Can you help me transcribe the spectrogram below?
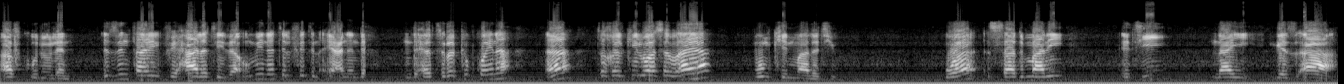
أفقدوا لن إذن تاي في حالة إذا أمنت الفتنة يعني ندحر تركب كوينة أه تخل كيلوا سبآية ممكن مالتيو والسادماني اتي ناي جزاء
